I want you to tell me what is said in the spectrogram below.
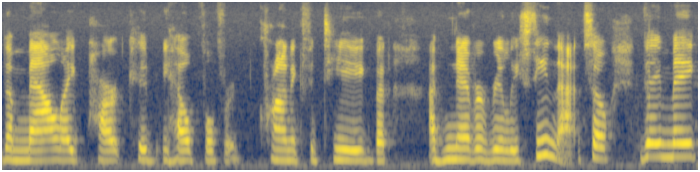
The malate part could be helpful for chronic fatigue, but I've never really seen that. So they make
